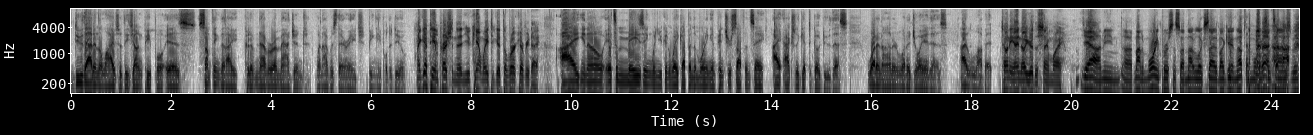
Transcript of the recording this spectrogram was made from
do that in the lives of these young people is something that I could have never imagined when I was their age being able to do. I get the impression that you can't wait to get to work every day. I, you know, it's amazing when you can wake up in the morning and pinch yourself and say, I actually get to go do this. What an honor and what a joy it is. I love it. Tony, I know you're the same way. Yeah, I mean, uh, I'm not a morning person, so I'm not really excited about getting up in the morning sometimes. but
